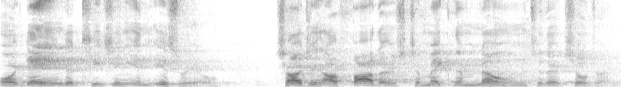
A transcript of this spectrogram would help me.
ordained a teaching in Israel, charging our fathers to make them known to their children.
